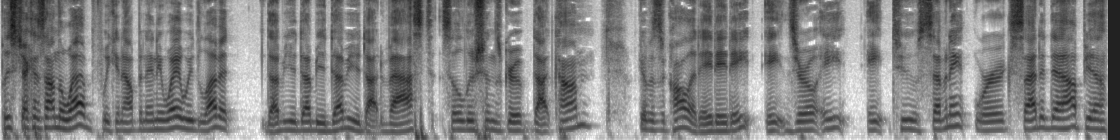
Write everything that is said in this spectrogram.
Please check us on the web. If we can help in any way, we'd love it www.vastsolutionsgroup.com. Give us a call at 888 808 8278. We're excited to help you.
